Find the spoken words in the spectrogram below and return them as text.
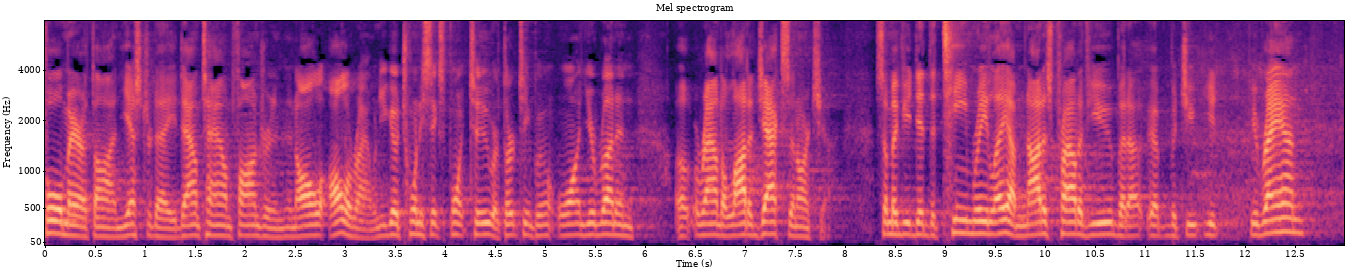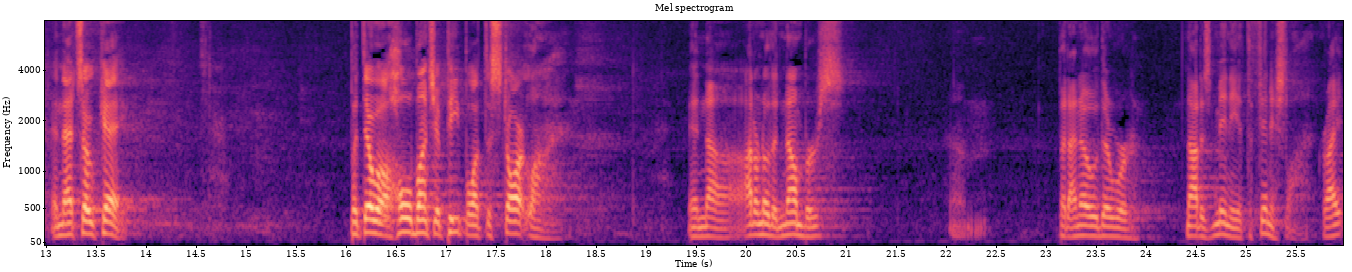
full marathon yesterday downtown fondren and all, all around when you go 26.2 or 13.1 you're running uh, around a lot of jackson aren't you some of you did the team relay i'm not as proud of you but, uh, but you, you, you ran and that's okay but there were a whole bunch of people at the start line. And uh, I don't know the numbers, um, but I know there were not as many at the finish line, right?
